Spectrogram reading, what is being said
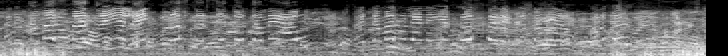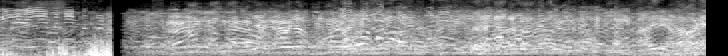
અને તમારું માર્ક અહીંયા લાઈન ક્રોસ કરશે તો તમે આઉટ અને તમારું લાઈન અહીંયા ક્રોસ કરે તો તમે આઉટ બરોબર અહીંયા અહીંયા મને પકડ હવે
